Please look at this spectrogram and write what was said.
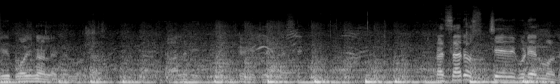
ఇది భోజనాలు అనమాట ఆల్రెడీ ప్రతిసారి వచ్చేది గుడి అనమాట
